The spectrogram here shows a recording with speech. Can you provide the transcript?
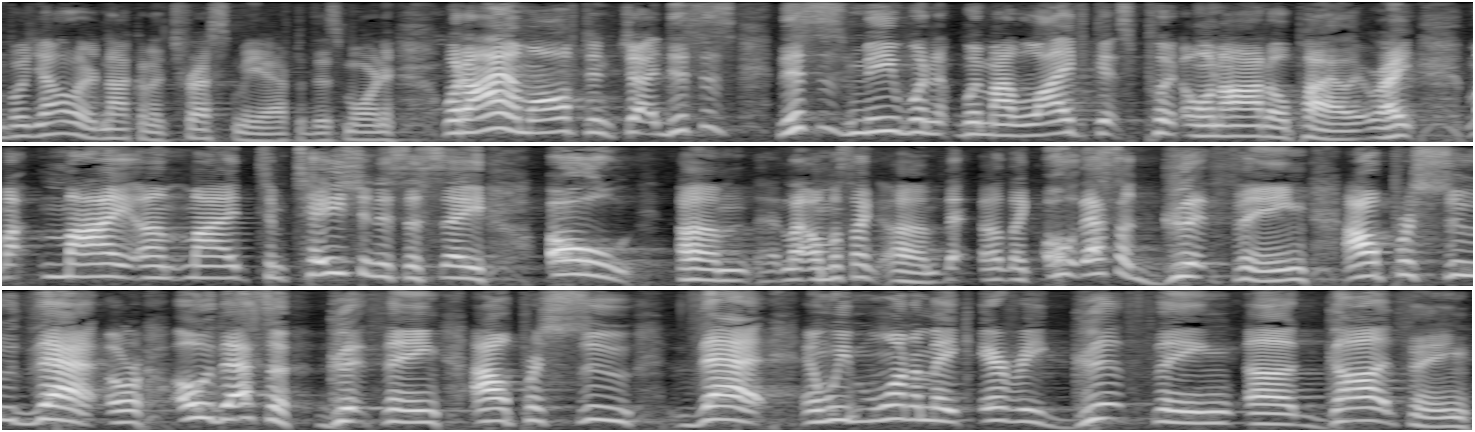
but y'all are not going to trust me after this morning. What I am often, this is, this is me when, when my life gets put on autopilot, right? My, my, um, my temptation is to say, oh, um, like, almost like, um, uh, like, oh, that's a good thing. I'll pursue that. Or, oh, that's a good thing. I'll pursue that. And we want to make every good thing a God thing.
